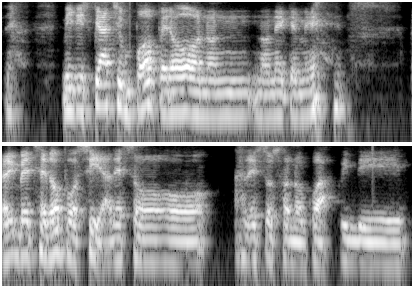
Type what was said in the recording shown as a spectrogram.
mi dispiace un po', però non, non è che mi... però invece dopo sì, adesso, adesso sono qua, quindi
